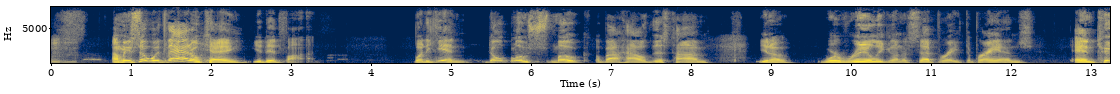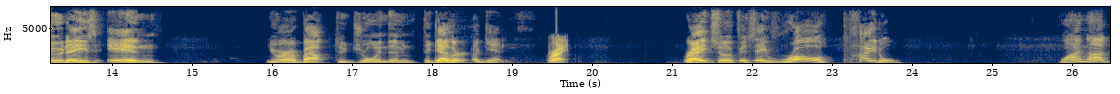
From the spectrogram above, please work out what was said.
Mm-hmm. I mean, so with that, okay, you did fine. But again, don't blow smoke about how this time, you know, we're really going to separate the brands. And two days in, you are about to join them together again. Right. Right? So if it's a Raw title, why not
